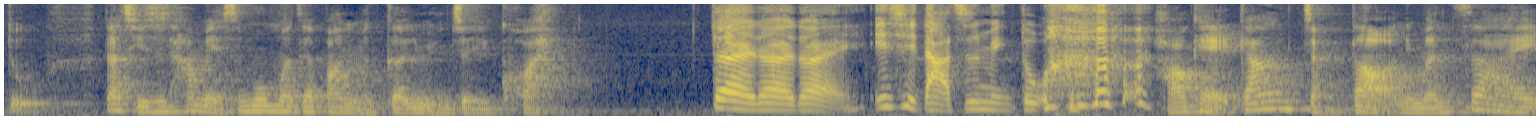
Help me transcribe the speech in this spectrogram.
度。那其实他们也是默默在帮你们耕耘这一块。对对对，一起打知名度。好，OK，刚刚讲到你们在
